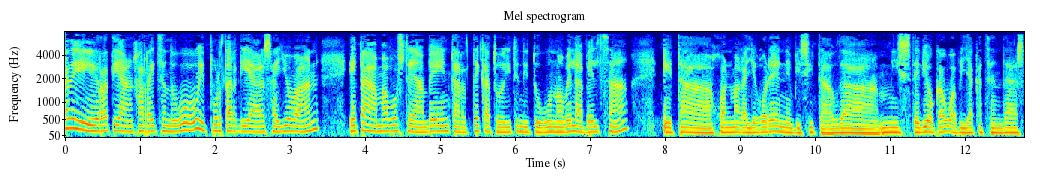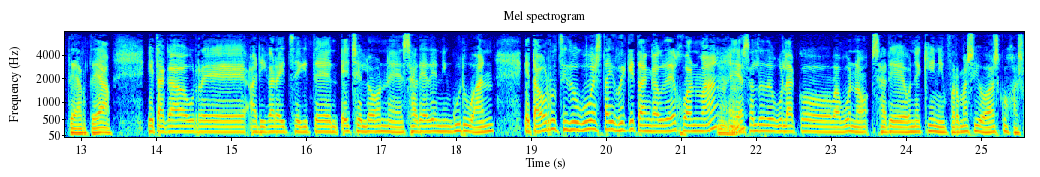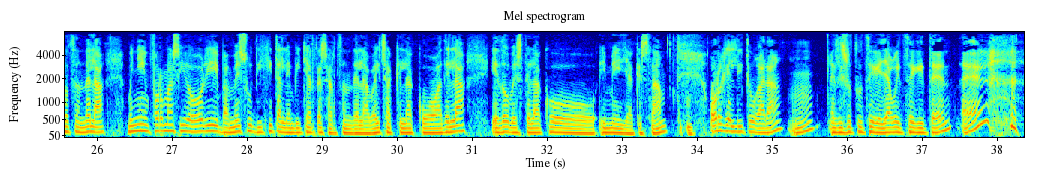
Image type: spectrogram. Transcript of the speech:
Euskadi irratian jarraitzen dugu, ipurtargia saioan, eta amabostean behin tartekatu egiten ditugu novela beltza, eta Juan Magalegoren bizita, hau da misterio gaua bilakatzen da azte artea. Eta gaur e, ari gara hitz egiten etxelon e, sarearen inguruan, eta hor utzi dugu, ez da irrikitan gaude, Juanma, Mhm. e, azaldu dugulako, ba bueno, sare honekin informazio asko jasotzen dela, baina informazio hori, ba mezu digitalen bitartez hartzen dela, bai sakelakoa dela, edo bestelako emailak, ez da? Hor gelditu gara, mm? ez dizut utzi gehiago hitz egiten, eh?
